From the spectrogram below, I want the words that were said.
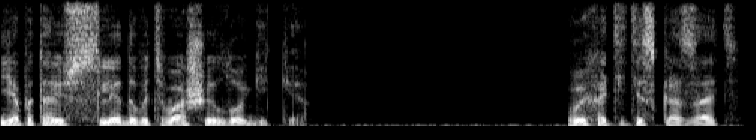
Я пытаюсь следовать вашей логике. Вы хотите сказать,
